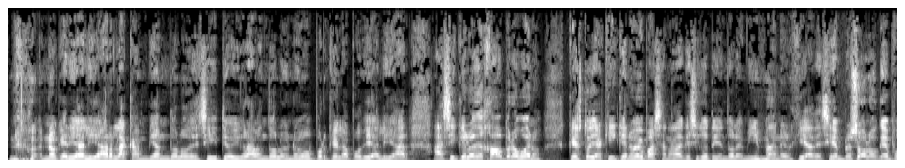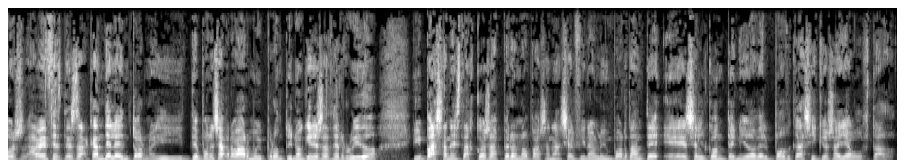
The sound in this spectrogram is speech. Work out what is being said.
no, quería liarla cambiándolo de sitio y grabándolo de nuevo porque la podía liar, así que lo he dejado, pero bueno, que estoy aquí, que no me pasa nada, que sigo teniendo la misma energía de siempre, solo que pues a veces te sacan del entorno y te pones a grabar muy pronto y no quieres hacer ruido y pasan estas cosas, pero no pasa nada, si al final lo importante es el contenido del podcast y que os haya gustado.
